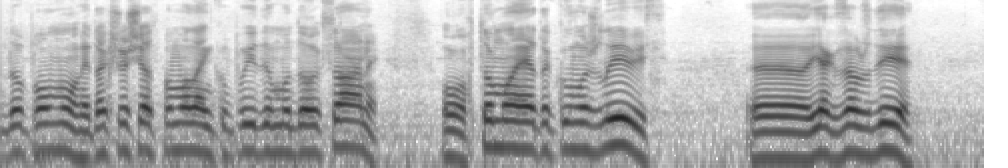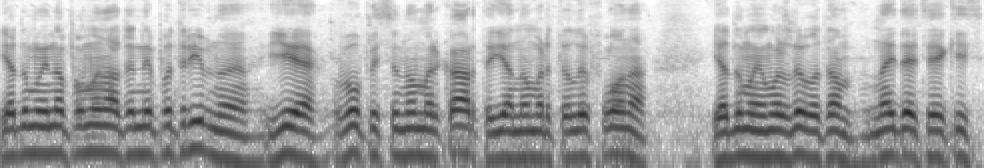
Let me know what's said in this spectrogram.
допомоги. Так що зараз помаленьку поїдемо до Оксани. О, хто має таку можливість, е, як завжди, я думаю, напоминати не потрібно. Є в описі номер карти, є номер телефона. Я думаю, можливо, там знайдеться якийсь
